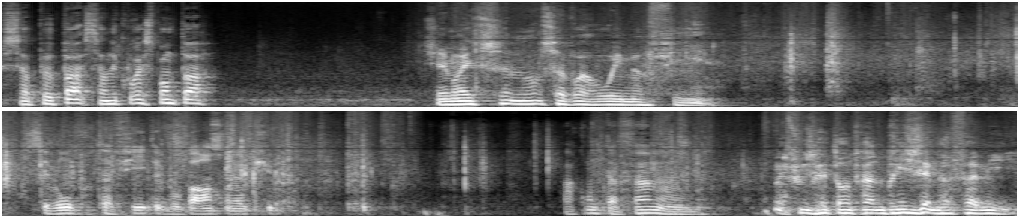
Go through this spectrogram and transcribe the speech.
Ça peut pas, ça ne correspond pas. J'aimerais seulement savoir où est ma fille. C'est bon pour ta fille, tes beaux-parents s'en occupent. Par contre, ta femme. Mais vous êtes en train de briser ma famille.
